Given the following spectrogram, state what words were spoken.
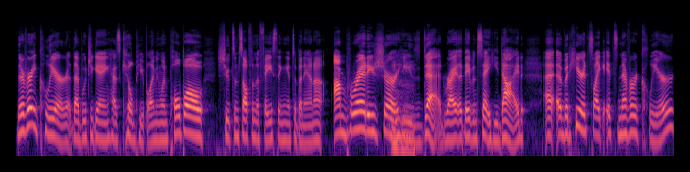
they're very clear that Bucci Gang has killed people. I mean, when Polpo shoots himself in the face thinking it's a banana, I'm pretty sure Mm-hmm. he's dead. Right? Like they even say he died. Uh, uh, but here it's like it's never clear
